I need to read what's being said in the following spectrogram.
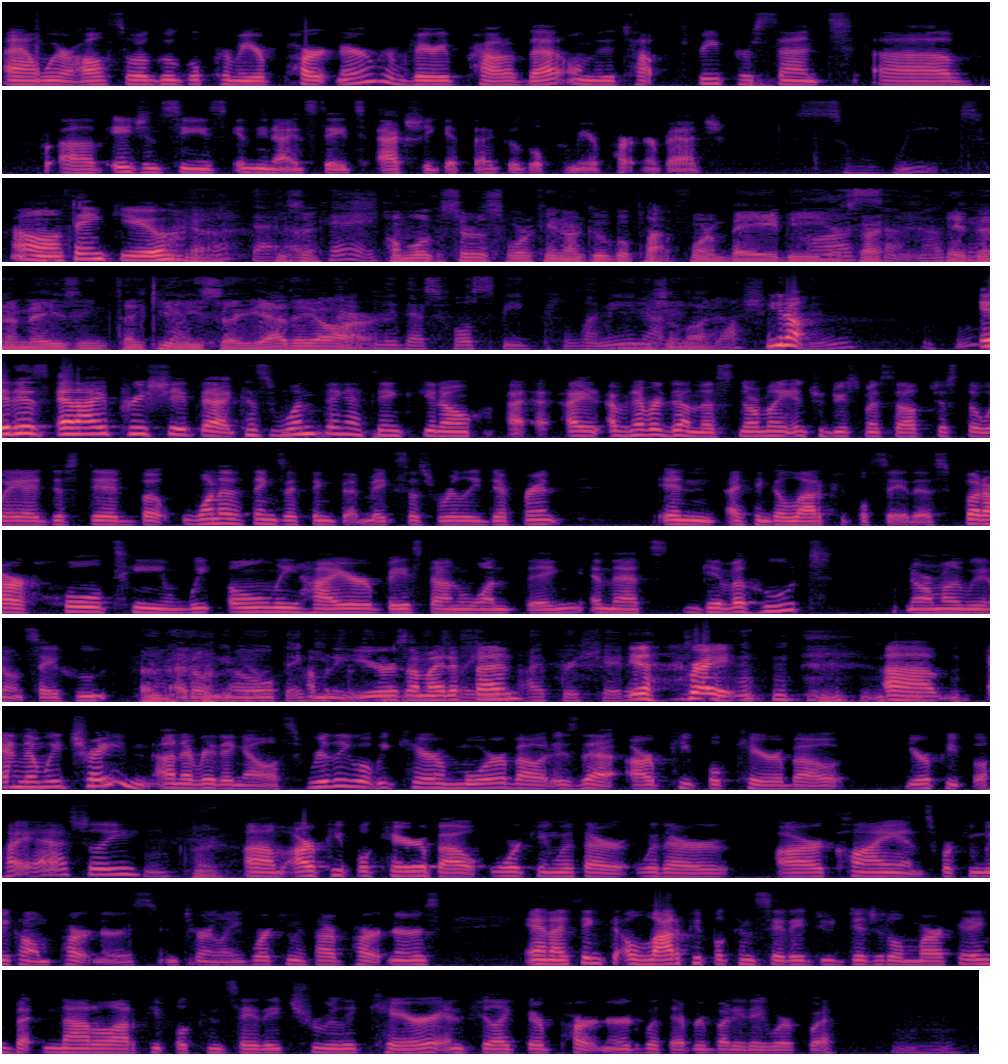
And we're also a Google Premier partner. We're very proud of that. Only the top 3% of, of agencies in the United States actually get that Google Premier partner badge. Sweet. Oh, thank you. Yeah. that. Is it Okay. Home local service working on Google platform, baby. That's right. Awesome. They've been amazing. Thank you, Yes. Lisa. Yeah, they I are. believe that's Full Speed Plumbing There's out a in lot. Washington. It is, and I appreciate that because one thing I think, you know, I, I, I've never done this. Normally, I introduce myself just the way I just did, but one of the things I think that makes us really different, and I think a lot of people say this, but our whole team, we only hire based on one thing, and that's give a hoot. Normally, we don't say hoot. I don't know how many for years I might it clean. offend. I appreciate it. Yeah, right. um, and then we train on everything else. Really, what we care more about is that our people care about your people. Hi, Ashley. Hi. Um, our people care about working with our with our our clients. Working, we call them partners internally. Working with our partners. And I think a lot of people can say they do digital marketing, but not a lot of people can say they truly care and feel like they're partnered with everybody they work with.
